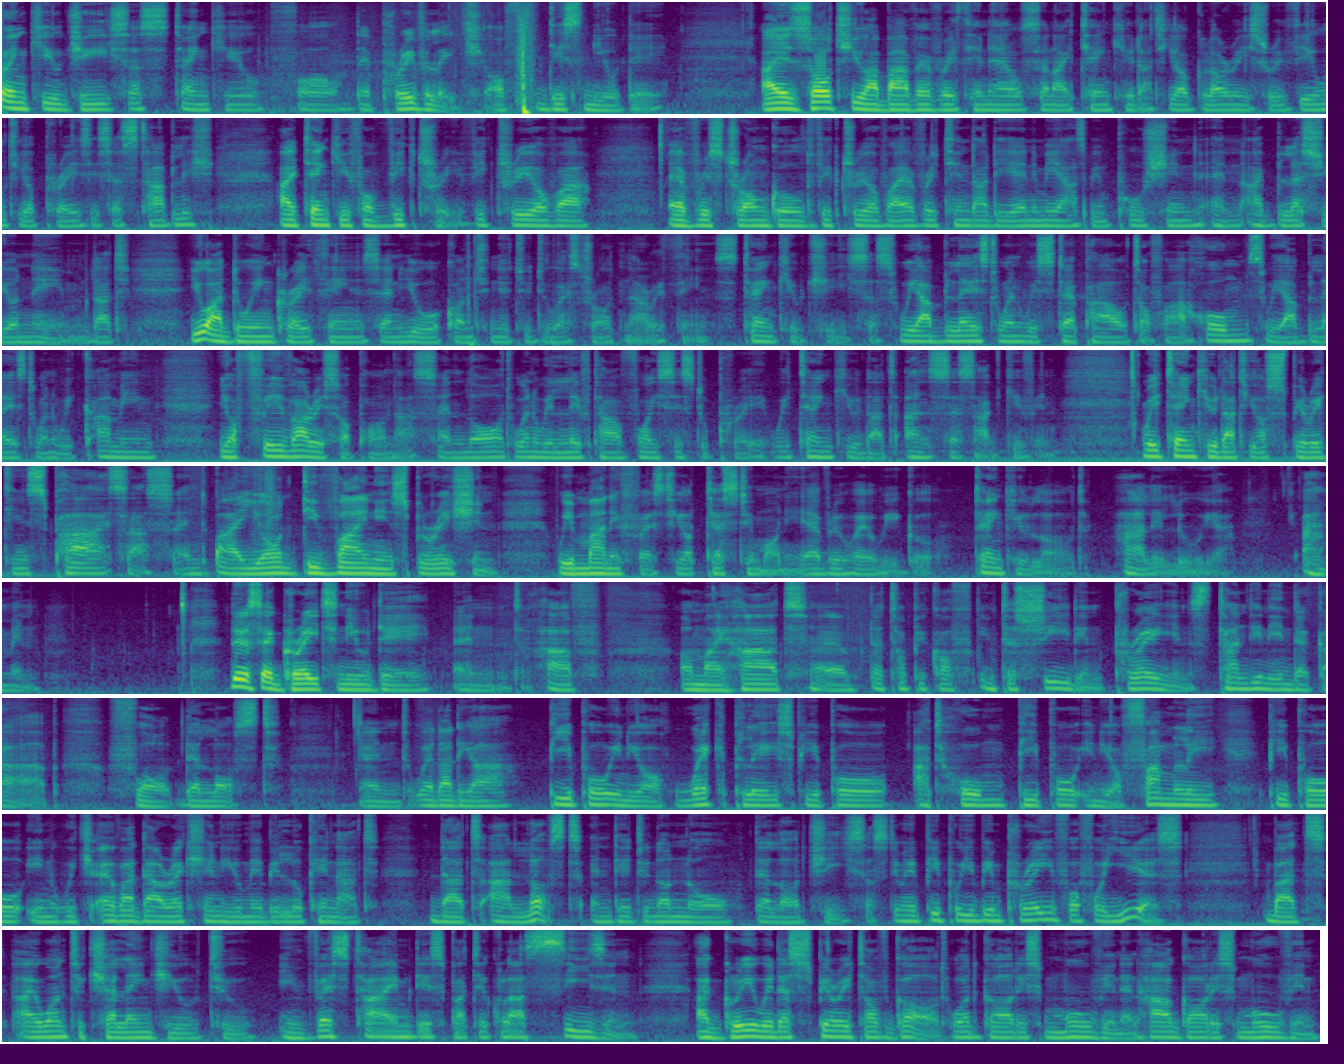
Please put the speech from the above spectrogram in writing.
Thank you, Jesus. Thank you for the privilege of this new day. I exalt you above everything else, and I thank you that your glory is revealed, your praise is established. I thank you for victory, victory over every stronghold, victory over everything that the enemy has been pushing. And I bless your name that you are doing great things and you will continue to do extraordinary things. Thank you, Jesus. We are blessed when we step out of our homes, we are blessed when we come in. Your favor is upon us. And Lord, when we lift our voices to pray, we thank you that answers are given. We thank you that your spirit inspires us, and by your divine inspiration, we manifest your testimony everywhere we go. Thank you, Lord. Hallelujah. Amen. This is a great new day, and have on my heart uh, the topic of interceding, praying, standing in the gap for the lost, and whether they are people in your workplace, people at home, people in your family, people in whichever direction you may be looking at that are lost and they do not know the Lord Jesus. There may be people you've been praying for for years, but I want to challenge you to invest time this particular season. Agree with the Spirit of God, what God is moving and how God is moving,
